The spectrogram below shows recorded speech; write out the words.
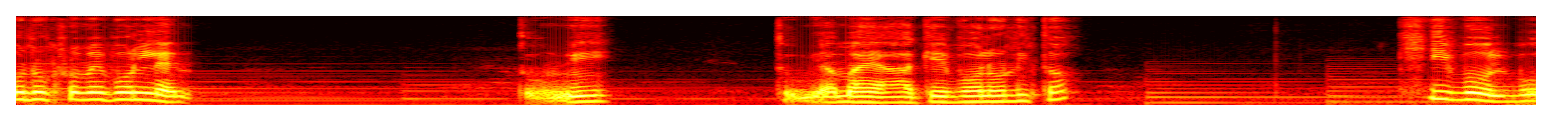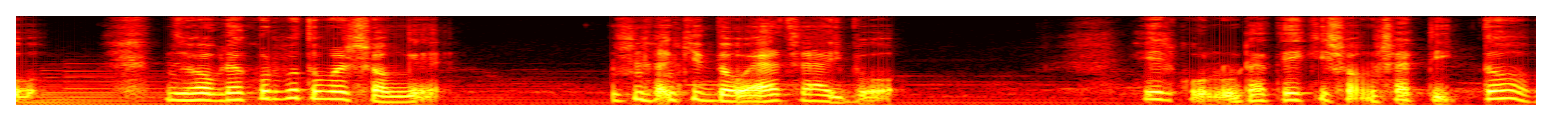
অনুক্রমে বললেন, তুমি তুমি আমায় আগে বলনি তো? কি বলব? ঝগড়া করব তোমার সঙ্গে? নাকি দয়া চাইব? এর কোনোটাতে কি সংসার টিকতো?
